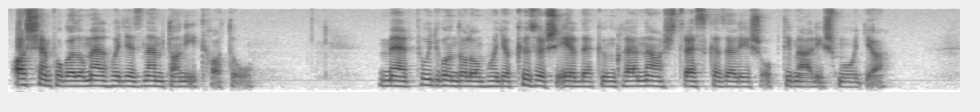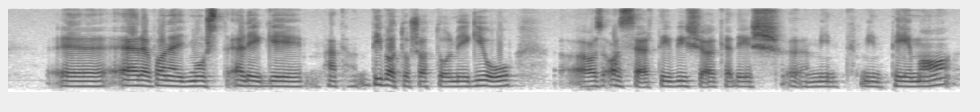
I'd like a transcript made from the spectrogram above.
azt sem fogadom el, hogy ez nem tanítható. Mert úgy gondolom, hogy a közös érdekünk lenne a stresszkezelés optimális módja. Erre van egy most eléggé, hát divatos attól még jó, az asszertív viselkedés, mint, mint téma,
